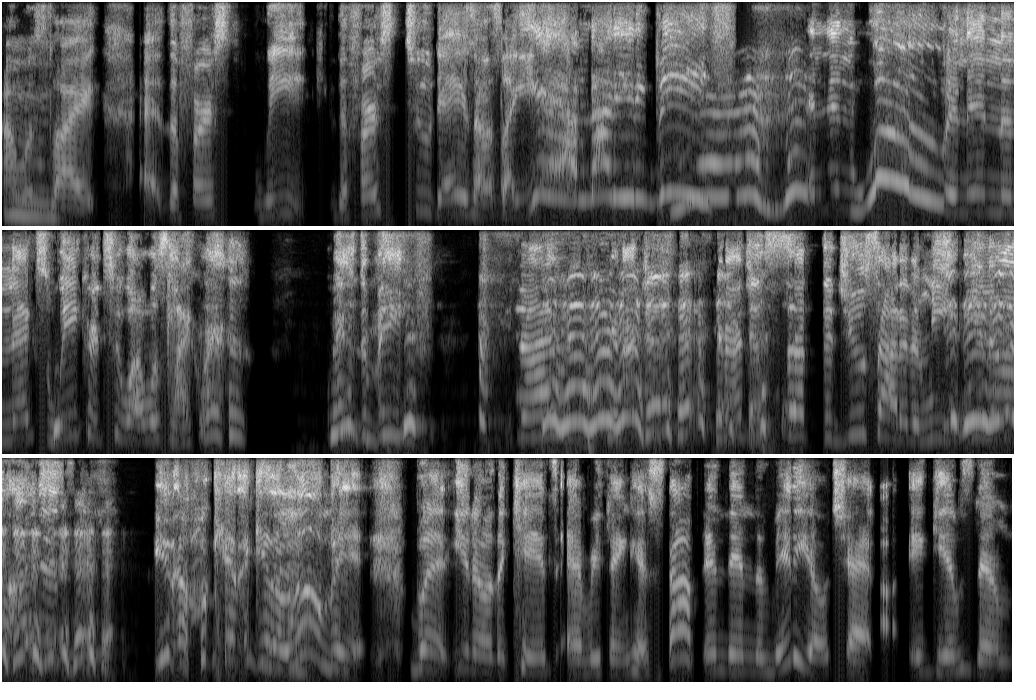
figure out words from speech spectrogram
I mm. was like, uh, the first week, the first two days, I was like, yeah, I'm not eating beef. Yeah. and then, woo! And then the next week or two, I was like, Where, where's the beef? You know, I, can, I just, can I just suck the juice out of the meat? You know, I just, you know, can I get a little bit? But, you know, the kids, everything has stopped. And then the video chat, uh, it gives them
